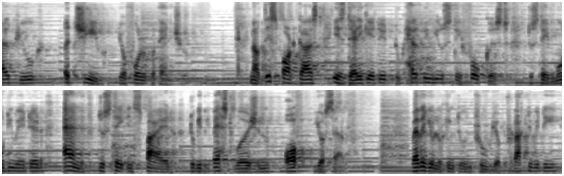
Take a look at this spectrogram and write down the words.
help you achieve your full potential. Now, this podcast is dedicated to helping you stay focused, to stay motivated, and to stay inspired to be the best version of yourself. Whether you're looking to improve your productivity,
